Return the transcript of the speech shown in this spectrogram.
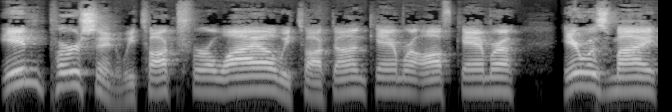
in person. We talked for a while, we talked on camera, off camera. Here was my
